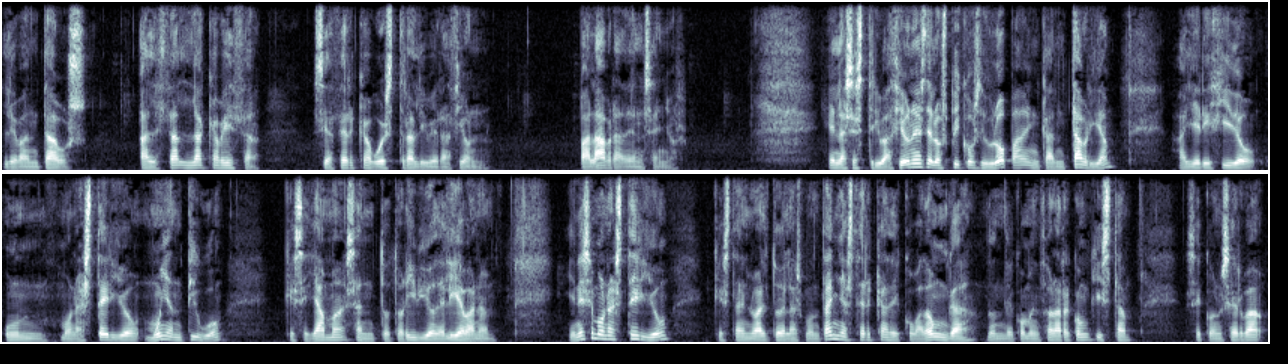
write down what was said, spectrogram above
levantaos, alzad la cabeza, se acerca vuestra liberación. Palabra del Señor. En las estribaciones de los picos de Europa, en Cantabria, hay erigido un monasterio muy antiguo que se llama Santo Toribio de Liébana. Y en ese monasterio, que está en lo alto de las montañas cerca de Covadonga, donde comenzó la Reconquista, se conserva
